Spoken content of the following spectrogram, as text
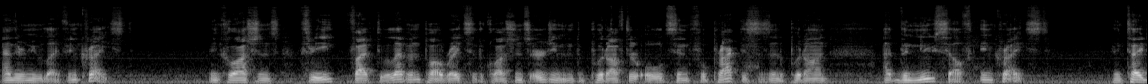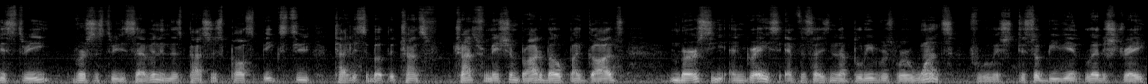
and their new life in Christ. In Colossians 3 5 to 11, Paul writes to the Colossians, urging them to put off their old sinful practices and to put on uh, the new self in Christ. In Titus 3, verses 3 to 7, in this passage, Paul speaks to Titus about the trans- transformation brought about by God's mercy and grace, emphasizing that believers were once foolish, disobedient, led astray,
